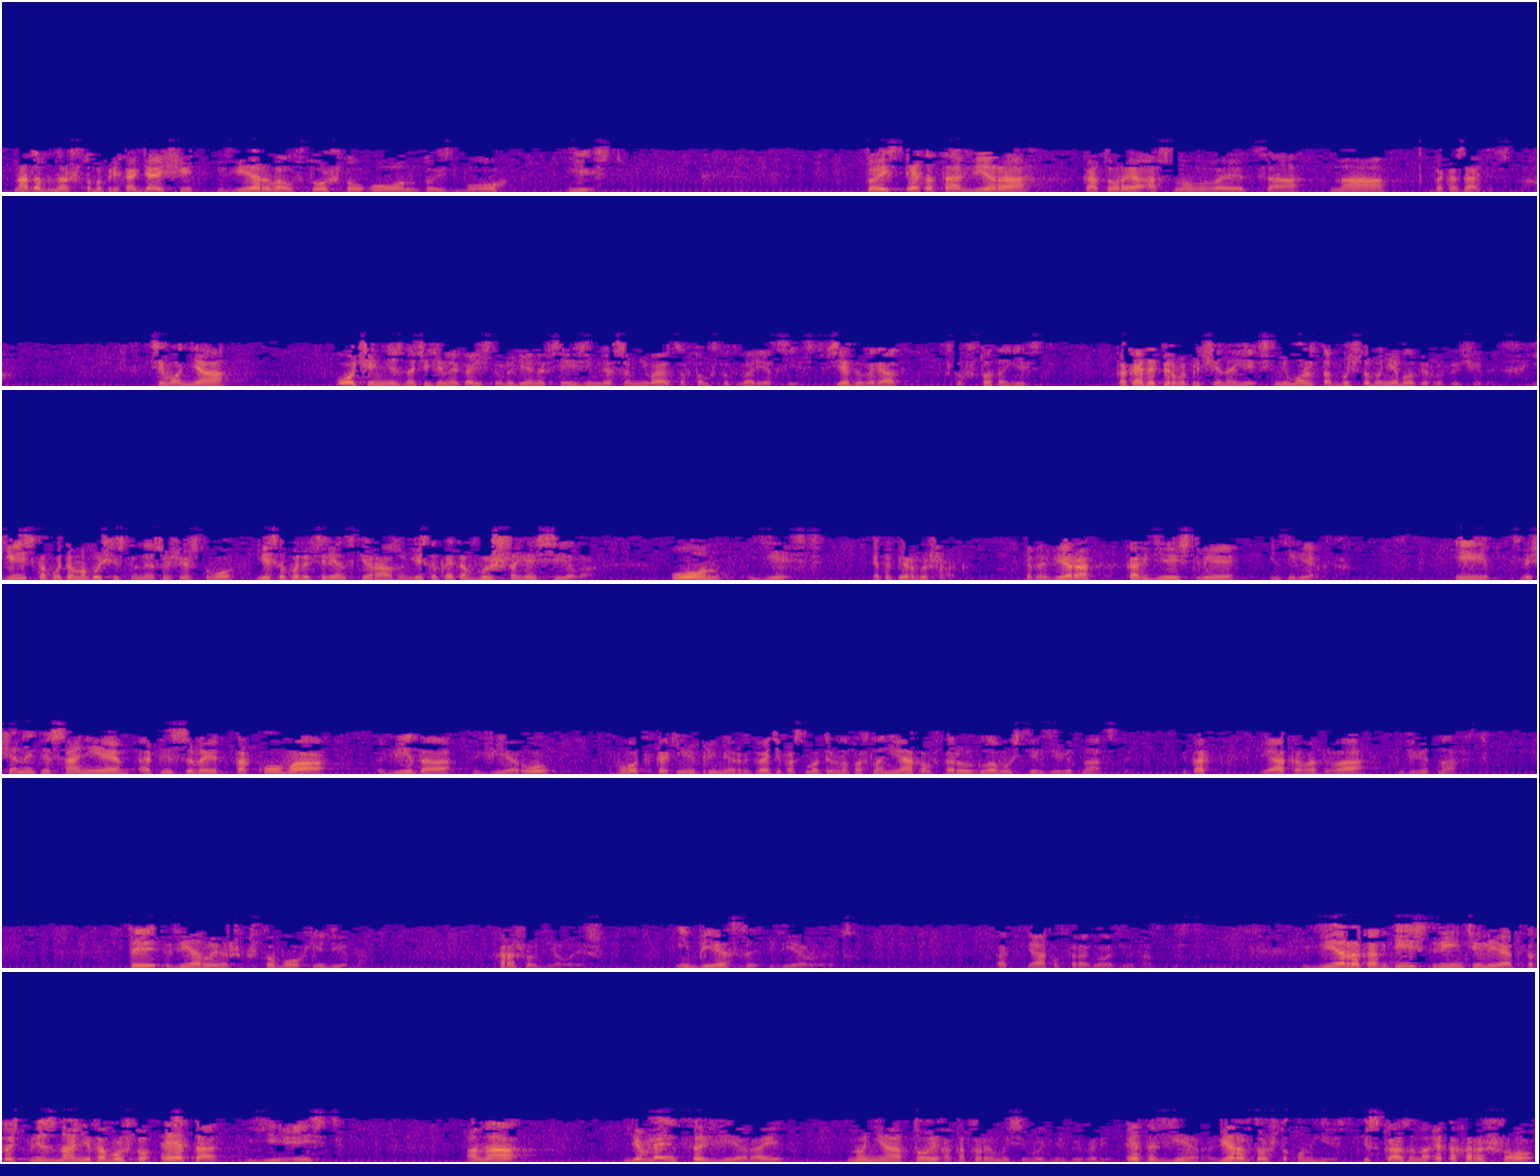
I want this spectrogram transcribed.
Надо, чтобы приходящий веровал в то, что Он, то есть Бог, есть. То есть это та вера, которая основывается на доказательствах. Сегодня очень незначительное количество людей на всей земле сомневаются в том, что Творец есть. Все говорят, что что-то есть. Какая-то первопричина есть. Не может так быть, чтобы не было первопричины. Есть какое-то могущественное существо, есть какой-то вселенский разум, есть какая-то высшая сила. Он есть. Это первый шаг. Это вера как действие интеллекта. И Священное Писание описывает такого вида веру вот какими примерами. Давайте посмотрим на послание Иакова, вторую главу, стих 19. Итак, Иакова 2, 19. Ты веруешь, что Бог един? Хорошо делаешь. И бесы веруют. Так, Иаков 2 глава 19 Вера как действие интеллекта, то есть признание того, что это есть, она является верой, но не о той, о которой мы сегодня говорим. Это вера. Вера в то, что Он есть. И сказано, это хорошо.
